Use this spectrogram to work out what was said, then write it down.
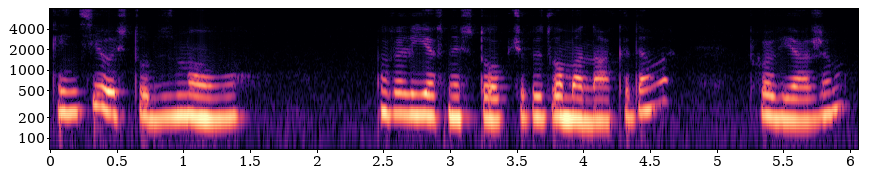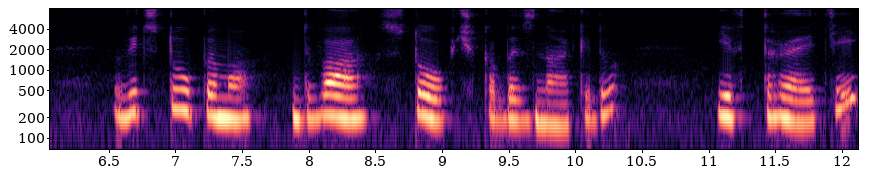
Кінці ось тут знову рельєфний стовпчик з двома накидами, пров'яжемо, відступимо два стовпчика без накиду, і в третій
